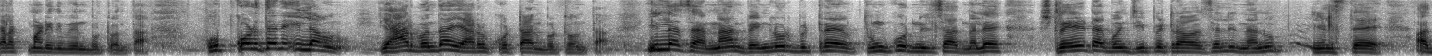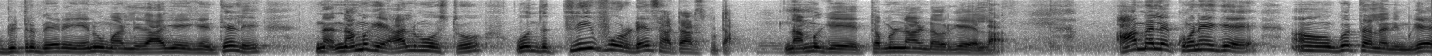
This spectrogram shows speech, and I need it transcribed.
ಕಲೆಕ್ಟ್ ಮಾಡಿದ್ದೀವಿ ಅಂದ್ಬಿಟ್ಟು ಅಂತ. ಒಪ್ಕೊಳ್ತಾನೆ ಇಲ್ಲ ಅವನು. ಯಾರು ಬಂದ, ಯಾರು ಕೊಟ್ಟ ಅಂದ್ಬಿಟ್ಟು ಅಂತ. ಇಲ್ಲ ಸರ್, ನಾನು ಬೆಂಗಳೂರು ಬಿಟ್ಟರೆ ತುಮಕೂರು ನಿಲ್ಸಾದ್ಮೇಲೆ ಸ್ಟ್ರೇಟಾಗಿ ಬಂದು ಜಿ ಪಿ ಟ್ರಾವೆಲ್ಸಲ್ಲಿ ನಾನು ಇಳಿಸ್ದೆ ಅದು ಬಿಟ್ಟರೆ ಬೇರೆ ಏನೂ ಮಾಡಲಿಲ್ಲ, ಹಾಗೆ ಹೀಗೆ ಅಂತೇಳಿ ನಮಗೆ ಆಲ್ಮೋಸ್ಟು ಒಂದು ತ್ರೀ ಫೋರ್ ಡೇಸ್ ಆಟ ಆಡಿಸ್ಬಿಟ್ಟ. ನಮಗೆ, ತಮಿಳ್ನಾಡಿನವ್ರಿಗೆ ಎಲ್ಲ. ಆಮೇಲೆ ಕೊನೆಗೆ ಗೊತ್ತಲ್ಲ ನಿಮಗೆ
